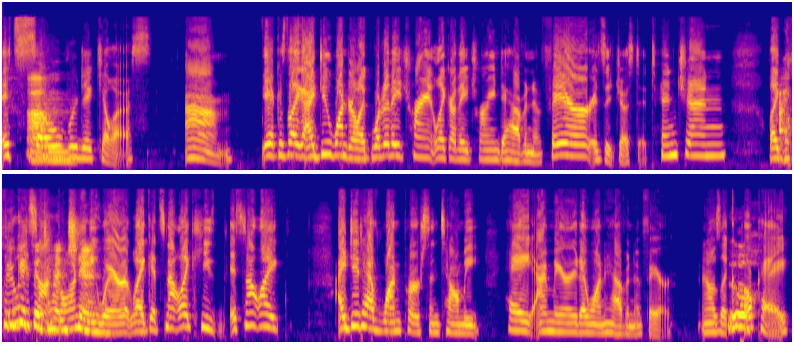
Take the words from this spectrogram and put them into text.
It's so Um, ridiculous. Um, yeah, because like I do wonder, like, what are they trying? Like, are they trying to have an affair? Is it just attention? Like, I clearly it's it's, not going attention. anywhere. Like, it's not like he's. It's not like I did have one person tell me, "Hey, I'm married. I want to have an affair," and I was like, Ugh. "Okay,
